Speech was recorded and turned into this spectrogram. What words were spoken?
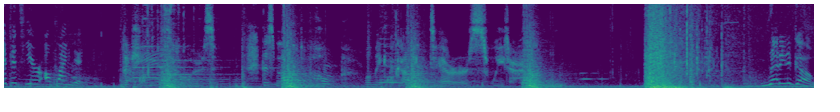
If it's here, I'll find it. The key is yours. This moment of hope will make the coming terror sweeter. Ready to go.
